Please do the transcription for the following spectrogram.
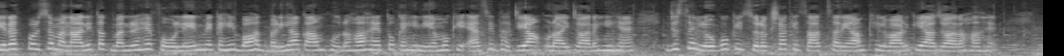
कीरतपुर से मनाली तक बन रहे फोर लेन में कहीं बहुत बढ़िया काम हो रहा है तो कहीं नियमों की ऐसी धज्जियाँ उड़ाई जा रही हैं, जिससे लोगों की सुरक्षा के साथ सरेआम खिलवाड़ किया जा रहा है।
